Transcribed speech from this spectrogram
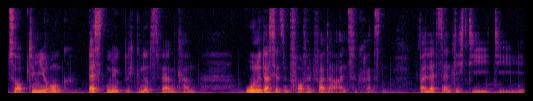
zur Optimierung bestmöglich genutzt werden kann, ohne das jetzt im Vorfeld weiter einzugrenzen. Weil letztendlich die, die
